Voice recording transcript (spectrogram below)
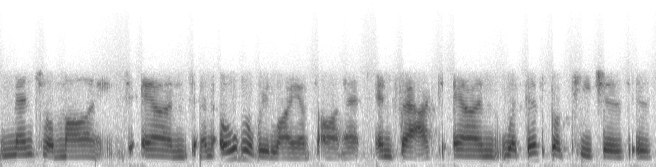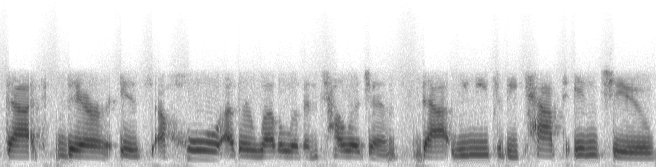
mental mind and an over reliance on it in fact and what this book teaches is that there is a whole other level of intelligence that we need to be tapped into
